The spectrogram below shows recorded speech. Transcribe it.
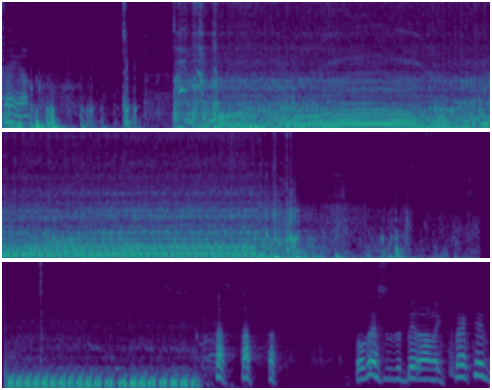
Hang on. well, this is a bit unexpected.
